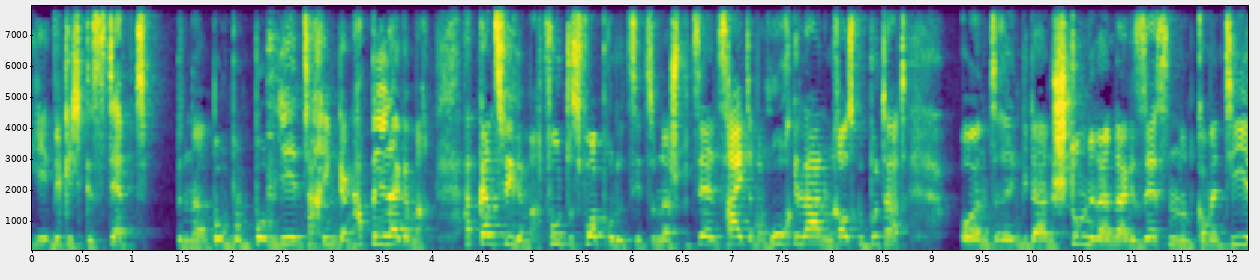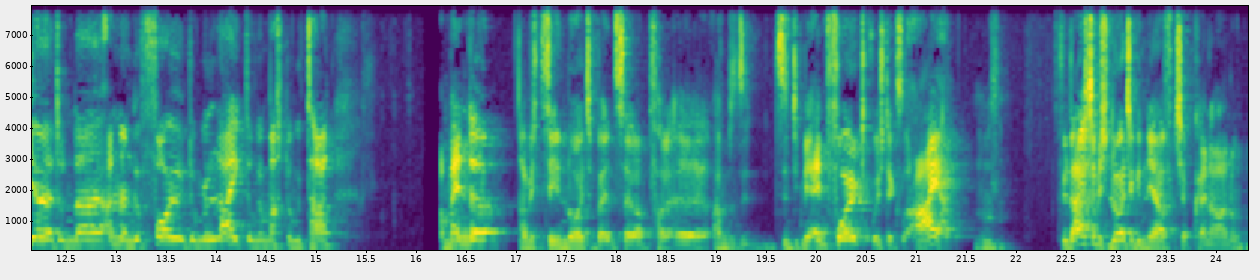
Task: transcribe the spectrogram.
wirklich gesteppt, bin da bum, bum, bum, jeden Tag hingegangen, hab Bilder gemacht, hab ganz viel gemacht, Fotos vorproduziert, zu einer speziellen Zeit immer hochgeladen und rausgebuttert und irgendwie da eine Stunde dann da gesessen und kommentiert und da anderen gefolgt und geliked und gemacht und getan. Am Ende habe ich zehn Leute bei Instagram, äh, haben, sind die mir entfolgt, wo ich denke so, ah ja, hm. vielleicht habe ich Leute genervt, ich habe keine Ahnung.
